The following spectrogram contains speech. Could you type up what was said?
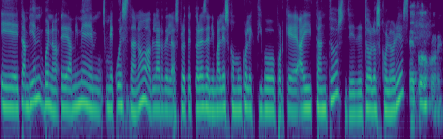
Eh, también, bueno, eh, a mí me, me, cuesta ¿no? hablar de las protectoras de animales como un colectivo porque hay tantos de, de todos los colores. De todos los colores.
